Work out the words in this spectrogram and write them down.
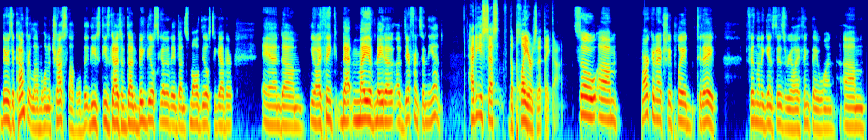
there's a comfort level and a trust level. These these guys have done big deals together. They've done small deals together, and um, you know, I think that may have made a, a, difference in the end. How do you assess the players that they got? So, um, Markin actually played today, Finland against Israel. I think they won. Um,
